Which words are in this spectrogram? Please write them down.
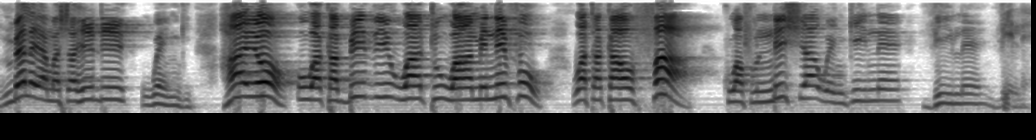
mbele ya mashahidi wengi. Hayo uwakabidhi watu waaminifu watakaofaa kuwafundisha wengine vile vile.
